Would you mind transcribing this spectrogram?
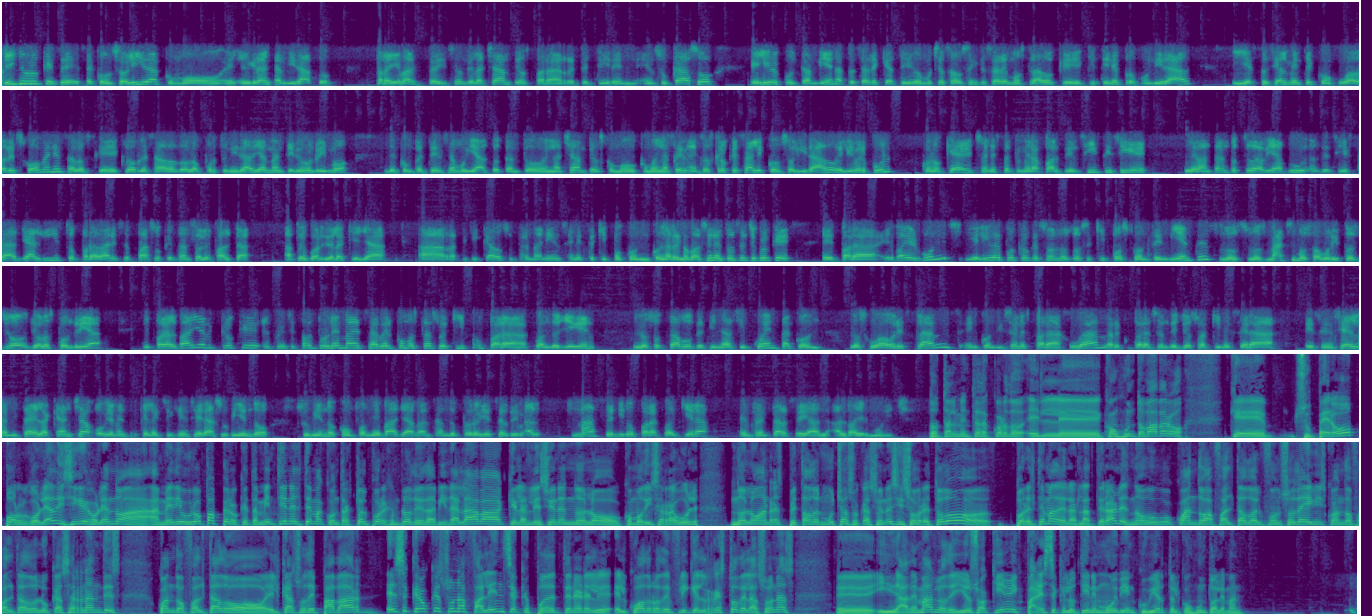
Y yo creo que se, consolida como el, el, gran candidato para llevar esta edición de la Champions, para repetir en, su caso. El Liverpool también, a pesar de que ha tenido muchas ausencias, ha demostrado que, que tiene profundidad y especialmente con jugadores jóvenes a los que Klopp les ha dado la oportunidad y han mantenido un ritmo de competencia muy alto tanto en la Champions como, como en la Premier. Entonces creo que sale consolidado el Liverpool con lo que ha hecho en esta primera parte. El City sigue levantando todavía dudas de si está ya listo para dar ese paso que tanto le falta a Pep Guardiola, que ya ha ratificado su permanencia en este equipo con, con la renovación. Entonces yo creo que eh, para el Bayern Múnich y el Liverpool creo que son los dos equipos contendientes, los, los máximos favoritos yo, yo los pondría. Y para el Bayern creo que el principal problema es saber cómo está su equipo para cuando lleguen los octavos de final. Si cuenta con los jugadores claves en condiciones para jugar, la recuperación de Joshua Kimmich será esencial en la mitad de la cancha. Obviamente que la exigencia irá subiendo, subiendo conforme vaya avanzando, pero hoy es el rival más temido para cualquiera enfrentarse al, al Bayern Múnich. Totalmente de acuerdo. El eh, conjunto bávaro que superó por goleada y sigue goleando a, a, media Europa, pero que también tiene el tema contractual, por ejemplo, de David Alaba, que las lesiones no lo, como dice Raúl, no lo han respetado en muchas ocasiones y sobre todo por el tema de las laterales, ¿no? Hubo cuando ha faltado Alfonso Davis, cuando ha faltado Lucas Hernández, cuando ha faltado el caso de Pavard. Ese creo que es una falencia que puede tener el, el cuadro de Flick. El resto de las zonas eh, y además lo de Joshua Parece que lo tiene muy bien cubierto el conjunto alemán.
